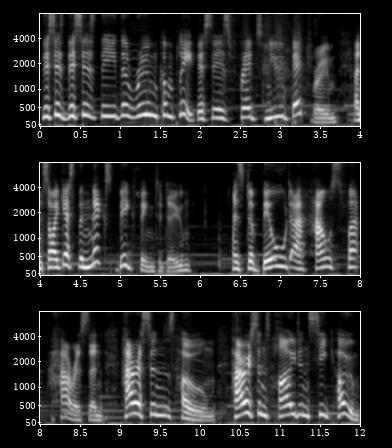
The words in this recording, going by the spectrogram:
this is this is the the room complete. This is Fred's new bedroom. And so I guess the next big thing to do is to build a house for Harrison. Harrison's home. Harrison's hide and seek home.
